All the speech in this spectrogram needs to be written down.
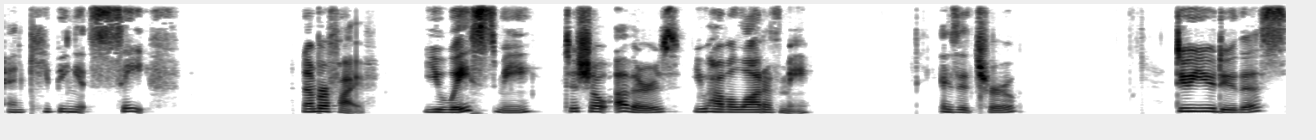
and keeping it safe. Number five, you waste me to show others you have a lot of me. Is it true? Do you do this?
